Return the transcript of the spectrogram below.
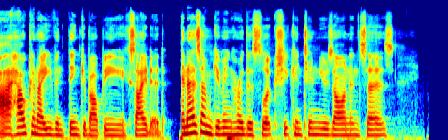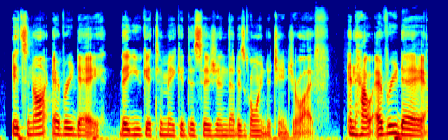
I, how can I even think about being excited? And as I'm giving her this look, she continues on and says, It's not every day that you get to make a decision that is going to change your life. And how every day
